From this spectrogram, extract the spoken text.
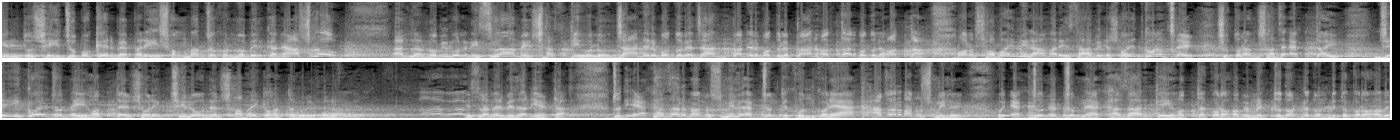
কিন্তু সেই যুবকের ব্যাপারে এই সংবাদ যখন নবীর কানে আসলো, আল্লাহ নবী বলেন, ইসলামে শাস্তি হলো জানের বদলে জান, প্রাণের বদলে প্রাণ, হত্যার বদলে হত্যা। ওরা সবাই মিলে আমার এই সাহাবিকে শহীদ করেছে। সুতরাং সাজা একটাই, যেই কয়েকজন এই হত্যায় শরিক ছিল, ওদের সবাইকে হত্যা করে ফেলা হবে। ইসলামের বিধানই এটা। যদি এক হাজার মানুষ মিলে একজনকে খুন করে, এক হাজার মানুষ মিলে, ওই একজনের জন্য এক হাজারকেই হত্যা করা হবে, মৃত্যুদণ্ড দণ্ডিত করা হবে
